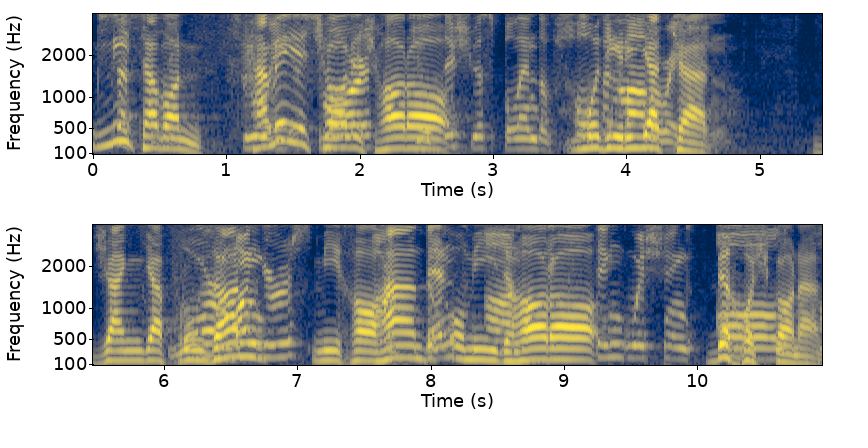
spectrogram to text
می توان همه چالش ها را مدیریت کرد. جنگ افروزان می‌خواهند امیدها را بخشکانند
